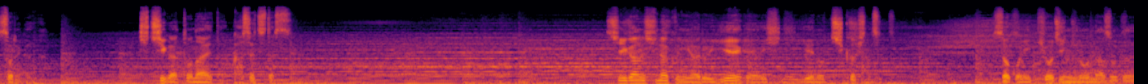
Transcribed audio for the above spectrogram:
それが父が唱えた仮説です。志願しなくにあるイエーガー医師の家の地下室。そこに巨人の謎がある。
